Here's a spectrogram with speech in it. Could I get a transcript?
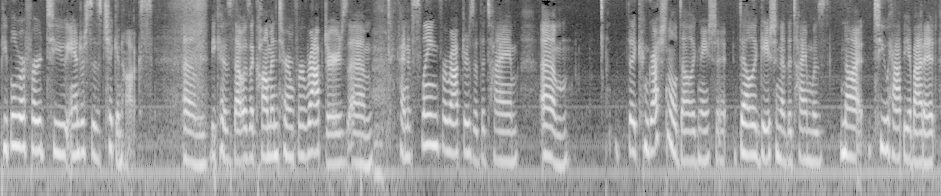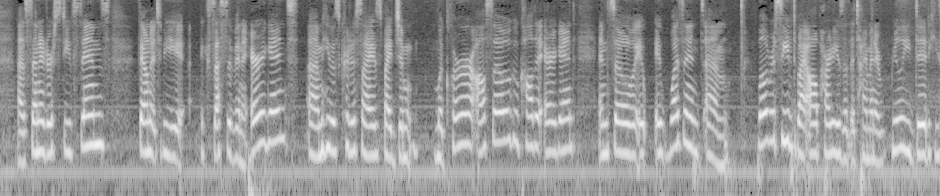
people referred to Andrus's chicken hawks. Um, because that was a common term for raptors, um, kind of slang for raptors at the time. Um, the congressional delegation delegation at the time was not too happy about it. Uh, Senator Steve Symms found it to be excessive and arrogant. Um, he was criticized by Jim McClure also, who called it arrogant, and so it it wasn't. Um, well received by all parties at the time, and it really did. He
